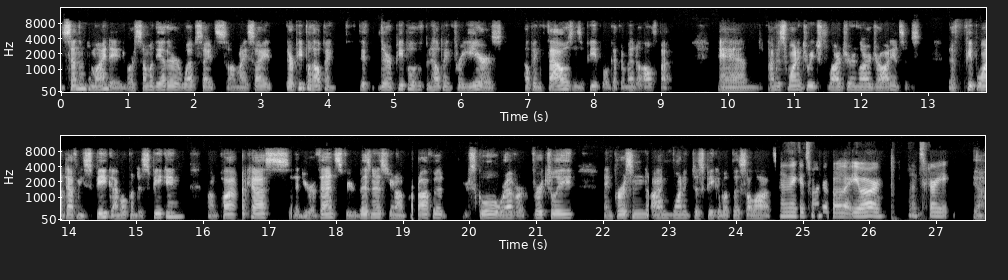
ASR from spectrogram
send them to MindAid or some of the other websites on my site. There are people helping. There are people who've been helping for years helping thousands of people get their mental health back. And I'm just wanting to reach larger and larger audiences. If people want to have me speak, I'm open to speaking on podcasts, at your events, for your business, your nonprofit, your school, wherever, virtually, in person. I'm wanting to speak about this a lot. I think it's wonderful that you are. That's great. Yeah.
